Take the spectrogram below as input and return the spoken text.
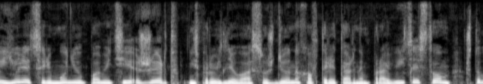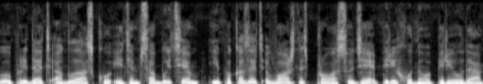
июля церемонию памяти жертв, несправедливо осужденных авторитарным правительством, чтобы придать огласку этим событиям и показать важность правосудия переходного периода.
